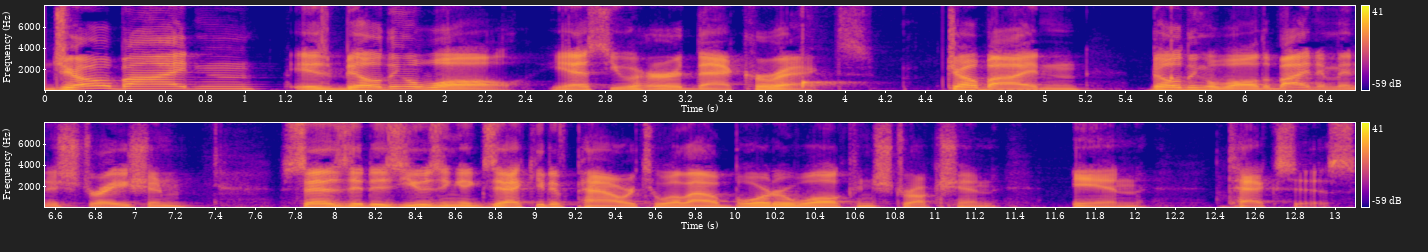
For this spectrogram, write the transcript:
Joe Biden is building a wall. Yes, you heard that correct. Joe Biden building a wall. The Biden administration says it is using executive power to allow border wall construction in Texas.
